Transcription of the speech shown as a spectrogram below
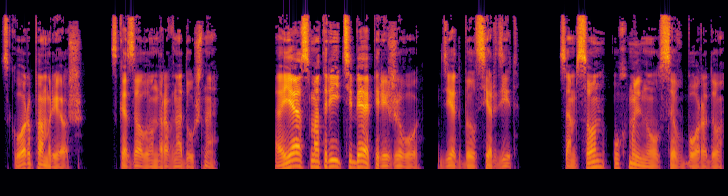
скоро помрешь», — сказал он равнодушно. «А я, смотри, тебя переживу», — дед был сердит. Самсон ухмыльнулся в бороду.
